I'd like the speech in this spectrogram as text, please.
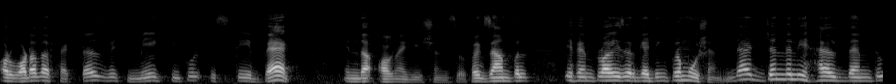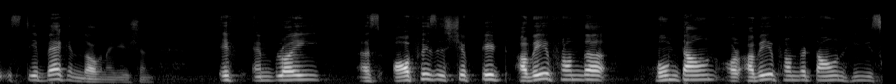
or what are the factors which make people stay back in the organization. So, for example, if employees are getting promotion that generally help them to stay back in the organization. If employee as office is shifted away from the hometown or away from the town he is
